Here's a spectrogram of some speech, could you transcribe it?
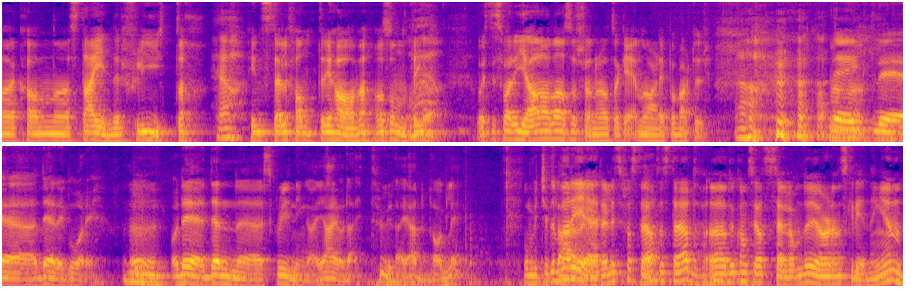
eh, Kan steiner flyte? Ja. Fins det elefanter i havet? Og sånne ting. ja. Og hvis de svarer ja, da, så skjønner du at ok, nå er de på bærtur. Det er egentlig det det går i. Og det, den screeninga jeg og de. Tror de gjør det daglig. Om ikke Det varierer litt fra sted Ja. til sted. Eh, Du kan si at selv om du gjør den screeningen,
